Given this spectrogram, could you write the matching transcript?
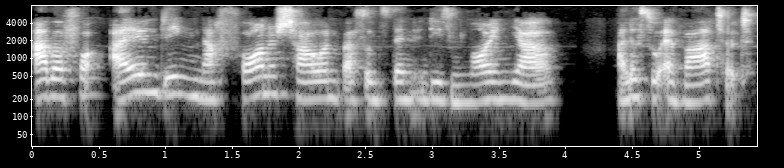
aber vor allen Dingen nach vorne schauen, was uns denn in diesem neuen Jahr alles so erwartet.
